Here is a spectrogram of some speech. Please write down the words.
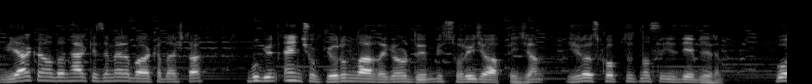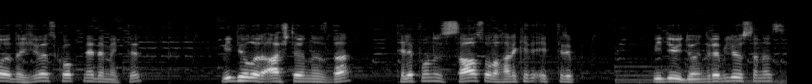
VR kanalından herkese merhaba arkadaşlar. Bugün en çok yorumlarda gördüğüm bir soruyu cevaplayacağım. Jiroskopsuz nasıl izleyebilirim? Bu arada jiroskop ne demektir? Videoları açtığınızda telefonunuzu sağa sola hareket ettirip videoyu döndürebiliyorsanız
